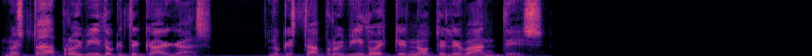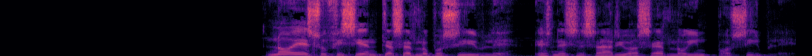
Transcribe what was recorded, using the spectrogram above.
No está prohibido que te caigas. Lo que está prohibido es que no te levantes. No es suficiente hacer lo posible, es necesario hacer lo imposible.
